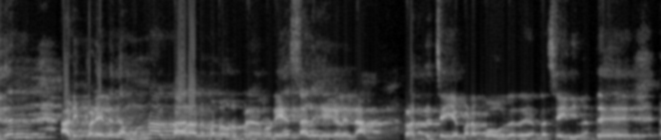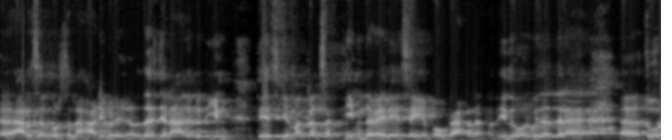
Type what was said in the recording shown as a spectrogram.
இதன் அடிப்படையில் இந்த முன்னாள் பாராளுமன்ற உறுப்பினர்களுடைய சலுகைகள் எல்லாம் ரத்து செய்யப்பட போகிறது என்ற செய்தி வந்து அரசல் புரசலாக அடிபடுகிறது. ஜனாதிபதியும் தேசிய மக்கள் சக்தியும் இந்த வேலையை செய்ய போகிறார்கள் என்பது. இது ஒரு விதத்தில் தூர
